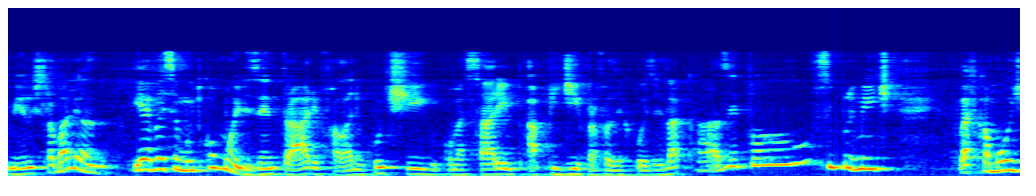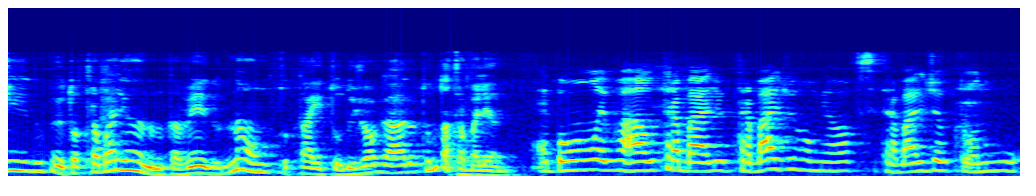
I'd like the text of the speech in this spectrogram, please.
menos trabalhando. E aí vai ser muito comum eles entrarem, falarem contigo, começarem a pedir para fazer coisas da casa e tu simplesmente vai ficar mordido. Eu tô trabalhando, não tá vendo? Não, tu tá aí todo jogado, tu não tá trabalhando. É bom levar o trabalho, trabalho de home office, trabalho de autônomo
